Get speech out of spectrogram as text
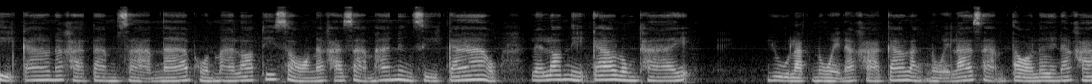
39 46049 นะคะ ตาม 3 นะ ผลมารอบที่ 2 นะคะ 35149 และรอบนี้ 9 ลงท้ายอยู่หลักหน่วยนะคะ 9 หลักหน่วยล่า 3 ต่อเลยนะคะ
